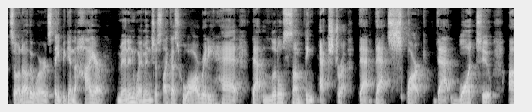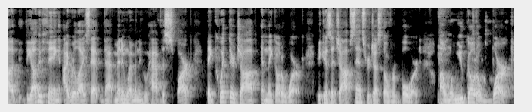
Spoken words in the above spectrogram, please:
So in other words, they began to hire men and women just like us who already had that little something extra, that, that spark, that want to. Uh, the other thing I realized that, that men and women who have the spark, they quit their job and they go to work because a job stands for just overboard. Uh, when you go to work,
